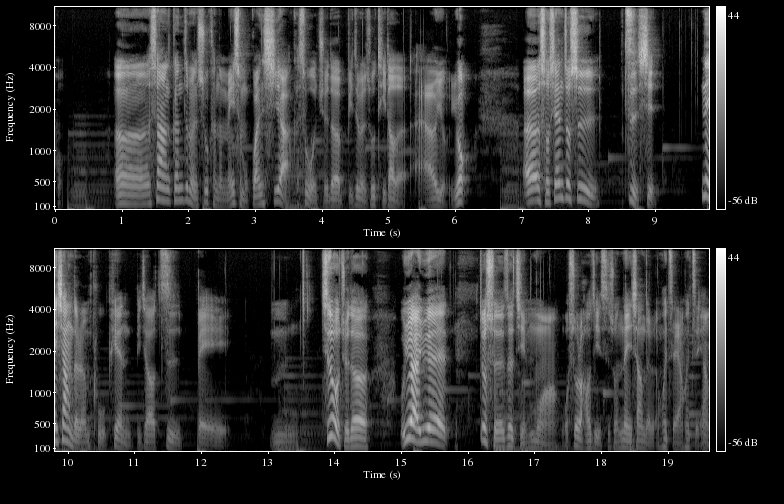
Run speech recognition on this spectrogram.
哈。呃，虽然跟这本书可能没什么关系啊，可是我觉得比这本书提到的还要有用。呃，首先就是自信，内向的人普遍比较自卑。嗯，其实我觉得我越来越就随着这节目啊，我说了好几次说内向的人会怎样会怎样，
